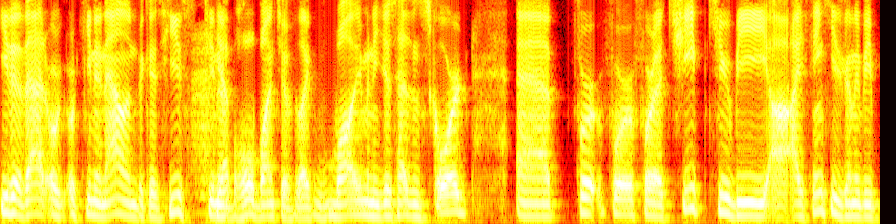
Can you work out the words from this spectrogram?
Either that or, or Keenan Allen because he's seen Yep. a whole bunch of like volume and he just hasn't scored. Uh, for for for a cheap QB, uh, I think he's going to be.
